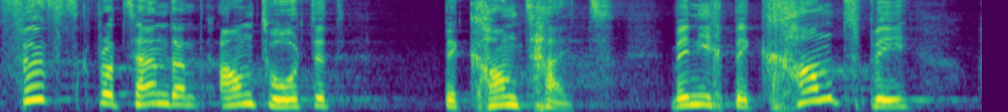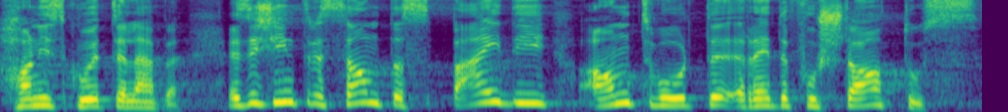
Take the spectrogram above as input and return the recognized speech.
50% haben geantwortet Bekanntheit. Wenn ich bekannt bin, habe ich das gute Leben. Es ist interessant, dass beide Antworten reden von Status.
